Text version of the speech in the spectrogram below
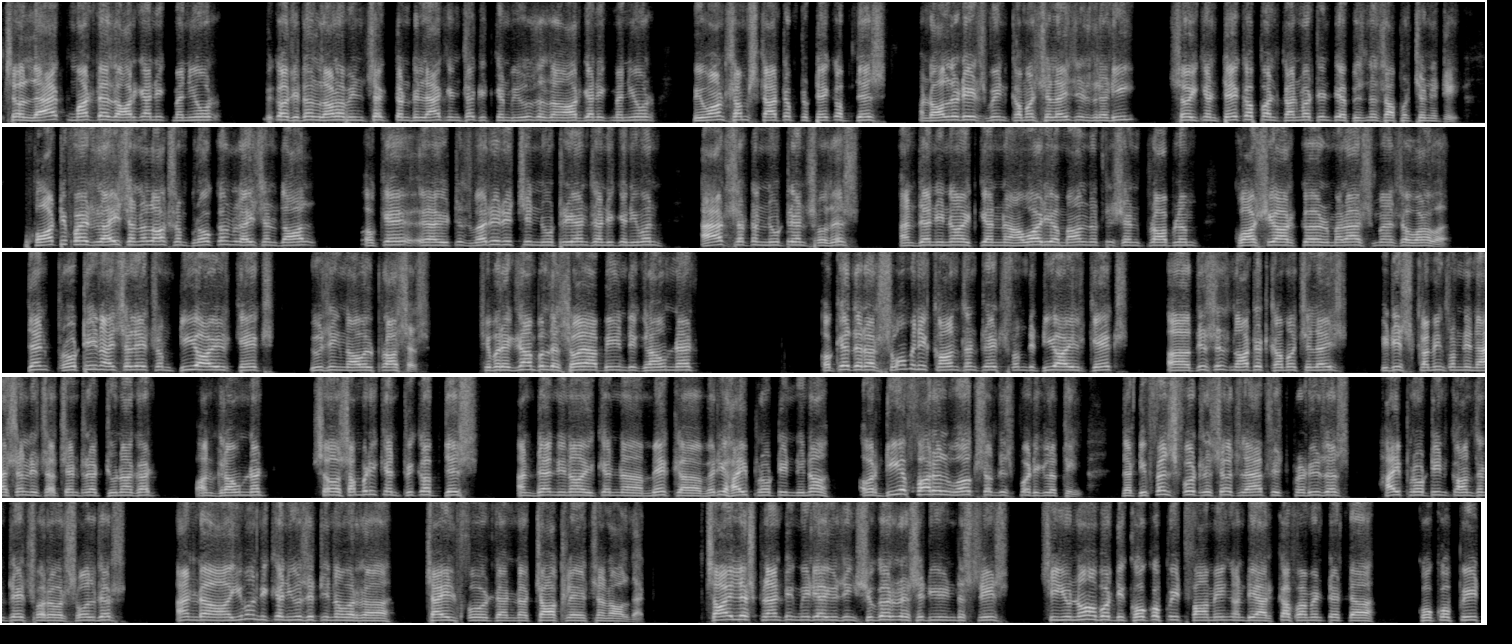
So lac mud as organic manure because it has a lot of insect and the lac insect, it can be used as an organic manure. We want some startup to take up this and already it's been commercialized, it's ready. So you can take up and convert into a business opportunity. Fortified rice analogs from broken rice and dal. Okay, uh, it is very rich in nutrients and you can even add certain nutrients for this. And then, you know, it can avoid your malnutrition problem, kwashiorkor, marasmus or whatever. Then protein isolate from de-oiled cakes using novel process. See, for example, the soya bean, the groundnut. Okay, there are so many concentrates from the de-oiled cakes. Uh, this is not yet commercialized. It is coming from the National Research Center at Junagadh on groundnut. So somebody can pick up this and then, you know, you can uh, make a very high protein. You know, our DFRL works on this particular thing. The Defense Food Research Labs, which produces high protein concentrates for our soldiers. And uh, even you can use it in our uh, child food and uh, chocolates and all that. Soilless planting media using sugar residue industries. See, you know about the cocoa peat farming and the Arka fermented uh, cocoa peat.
